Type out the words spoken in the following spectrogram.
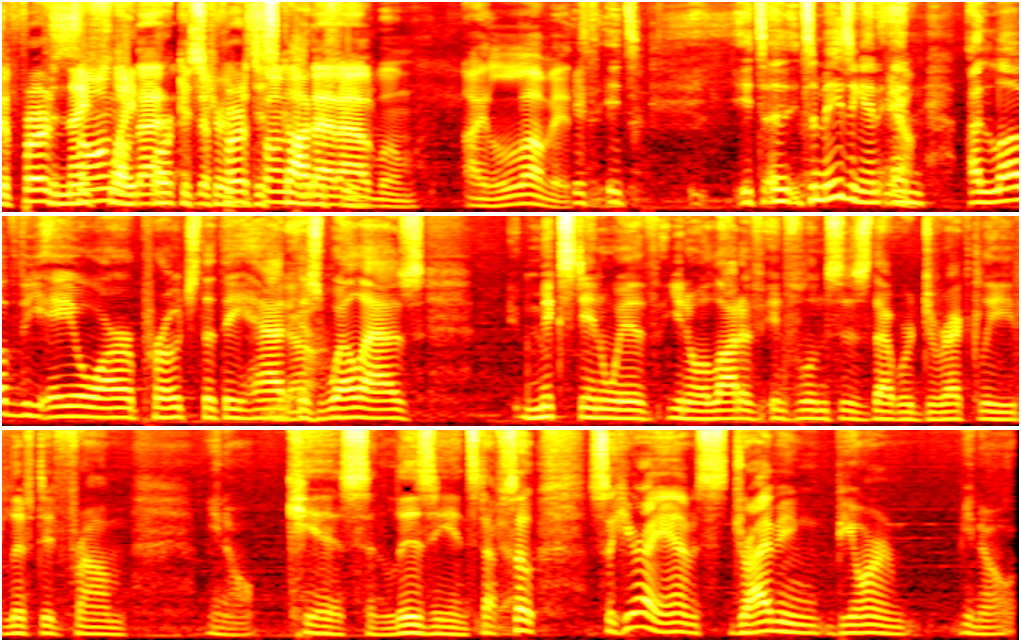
the first the Night song Flight that, Orchestra the first song of that discography. album. I love it. it's it's it's uh, it's amazing, and Yeah. and I love the AOR approach that they had, Yeah. as well as mixed in with you know a lot of influences that were directly lifted from you know Kiss and Lizzy and stuff. Yeah. So so here I am driving Bjorn, you know,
